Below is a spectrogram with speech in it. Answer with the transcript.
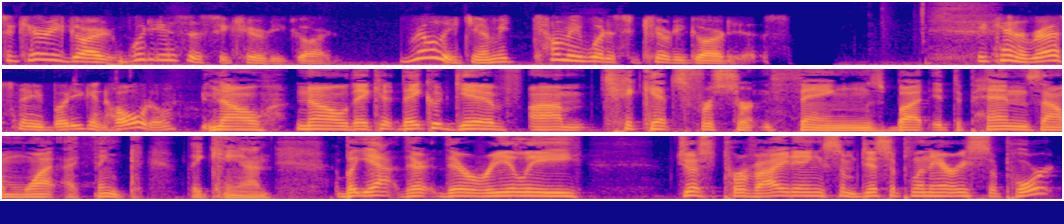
security guard. What is a security guard? Really, Jimmy? Tell me what a security guard is. He can't arrest anybody. He can hold them. No, no, they could they could give um, tickets for certain things, but it depends on what I think they can. But yeah, they're they're really just providing some disciplinary support.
